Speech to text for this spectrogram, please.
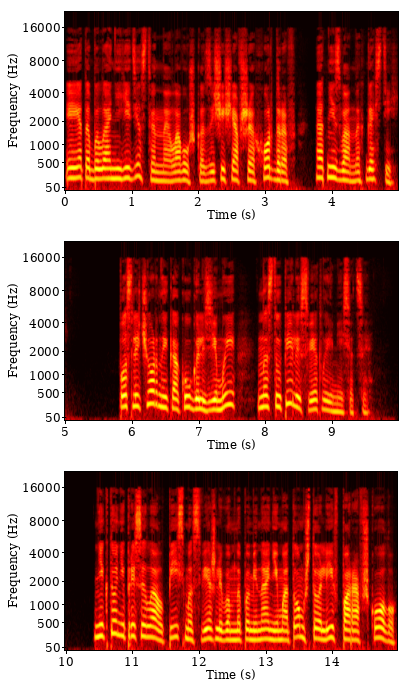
И это была не единственная ловушка, защищавшая хордеров от незваных гостей. После черной, как уголь зимы, наступили светлые месяцы. Никто не присылал письма с вежливым напоминанием о том, что Лив пора в школу,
